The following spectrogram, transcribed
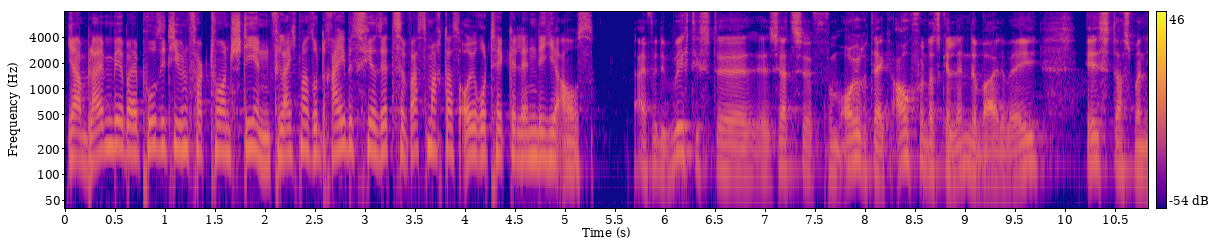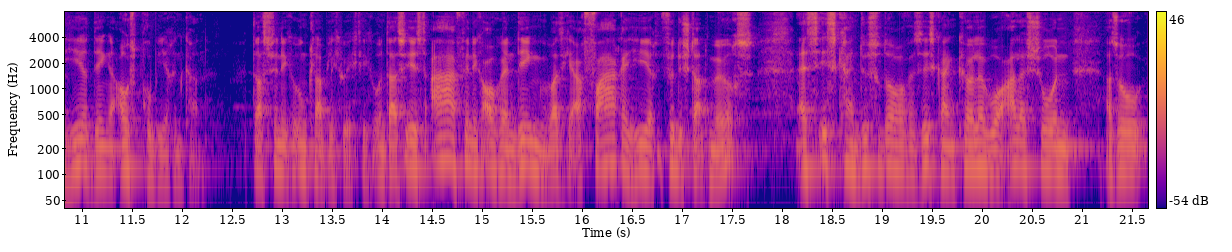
Ja, bleiben wir bei positiven Faktoren stehen. Vielleicht mal so drei bis vier Sätze. Was macht das Eurotech-Gelände hier aus? Einfach die wichtigste Sätze vom Eurotech, auch von das Gelände, by the way, ist, dass man hier Dinge ausprobieren kann. Das finde ich unglaublich wichtig. Und das ist, A, finde ich auch ein Ding, was ich erfahre hier für die Stadt Mörs. Es ist kein Düsseldorf, es ist kein Köln, wo alles schon also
